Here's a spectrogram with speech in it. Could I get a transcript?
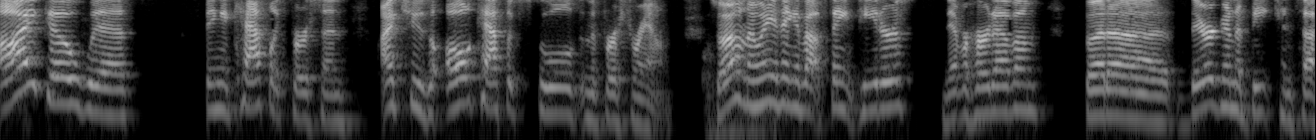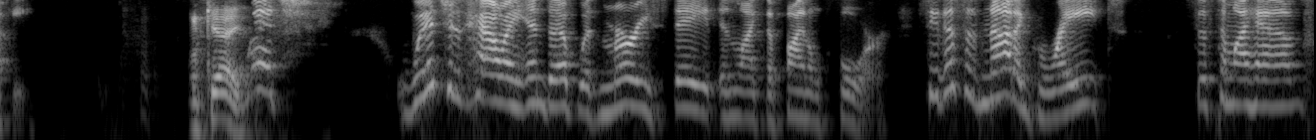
I go with being a Catholic person. I choose all Catholic schools in the first round. So I don't know anything about St. Peter's. Never heard of them, but uh, they're going to beat Kentucky, Okay. which which is how I end up with Murray State in like the Final Four. See, this is not a great system I have.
